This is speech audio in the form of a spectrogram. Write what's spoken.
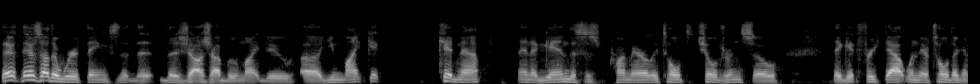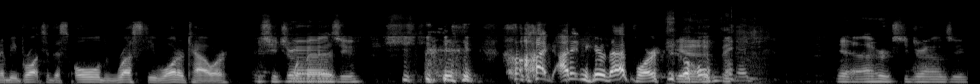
There, there's other weird things that the, the Zsa Zsa Boo might do. Uh, you might get kidnapped. And again, this is primarily told to children. So they get freaked out when they're told they're going to be brought to this old rusty water tower. and she drowns you. I, I didn't hear that part. Yeah. Oh. Yeah, I heard she drowns you.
